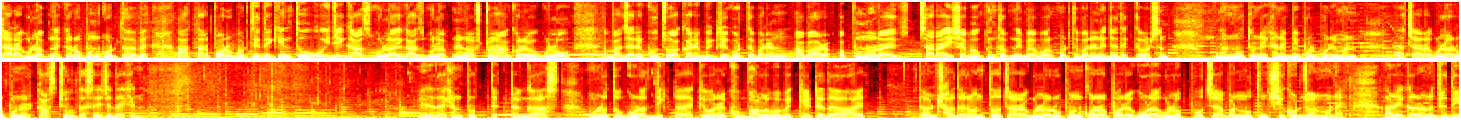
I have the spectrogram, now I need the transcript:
চারাগুলো আপনাকে রোপণ করতে হবে। আর তার পরবর্তীতে কিন্তু ওই যে গাছগুলো, এই গাছগুলো আপনি নষ্ট না করে ওগুলো বাজারে কচু আকারে বিক্রি করতে পারেন। আবার পুনরায় চারা হিসেবেও কিন্তু আপনি ব্যবহার করতে পারেন, এই যে দেখতে পাচ্ছেন নতুন এখানে বিপুল পরিমাণ চারাগুলা রোপণের কাজ চলতেছে, এই যে দেখেন। এই যে দেখেন, প্রত্যেকটা গাছ মূলত গোড়ার দিকটা একেবারে খুব ভালোভাবে কেটে দেওয়া হয়। কারণ সাধারণত চারাগুলো রোপণ করার পরে গোড়াগুলো পচে আবার নতুন শিকড় জন্ম নেয়। আর এই কারণে যদি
